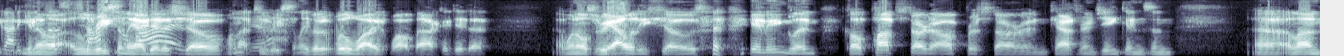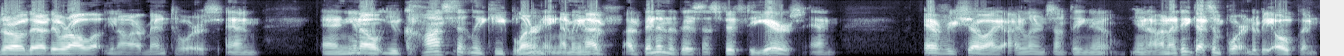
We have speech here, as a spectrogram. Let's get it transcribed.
Gotta you know, chops recently I did a show. Well, not too recently, but a little while, while back, I did a one of those reality shows in England called Pop Star to Opera Star, and Katherine Jenkins and uh, Alejandro. They they were all you know our mentors, and and you know you constantly keep learning. I mean, I've I've been in the business fifty years, and every show I, I learn something new. You know, and I think that's important to be open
